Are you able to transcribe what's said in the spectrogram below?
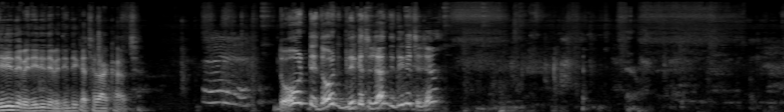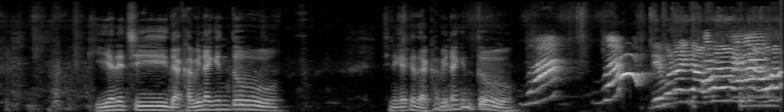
দিদি দেবে দিদি দেবে, দিদির কাছে রাখা আছে। দৌড় দে, দৌড়, দিদির কাছে যা, দিদির কাছে যা। কি এনেছি? দেখাবি না কিন্তু। চিনিকাকে দেখাবি না কিন্তু। না এটা আমার এটা আমার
